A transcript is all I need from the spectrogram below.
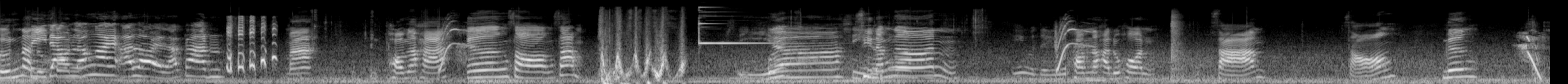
ลุ้นอะสีทุกคนดำแล้วไงอร่อยแล้วกัน มาพร้อมนะคะหนึ่งสองสามสีอุ๊ยอะสีน้ำเงิน นี่เหมือนเดิมพร้อมนะคะทุกคนสามสองหนึ่งเ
